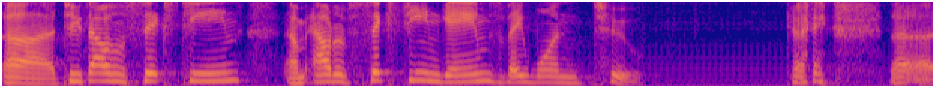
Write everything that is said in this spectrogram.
Uh, 2016, um, out of 16 games they won two. Okay. Uh,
